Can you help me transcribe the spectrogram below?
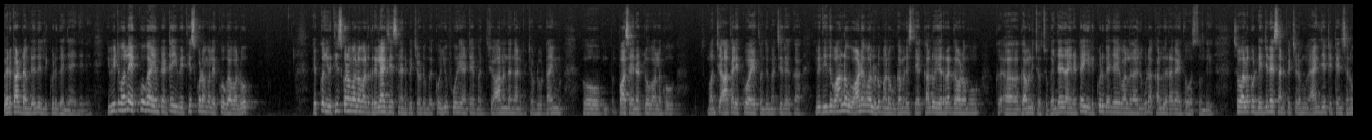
వెనకాడడం లేదు లిక్విడ్ గంజాయి ఇది వీటి వల్ల ఎక్కువగా ఏమిటంటే ఇవి తీసుకోవడం వల్ల ఎక్కువగా వాళ్ళు ఎక్కువ ఇవి తీసుకోవడం వల్ల వాళ్ళకి రిలాక్సేషన్ అనిపించడం ఎక్కువ యూఫోరియా అంటే మంచి ఆనందంగా అనిపించడం టైం పాస్ అయినట్లు వాళ్ళకు మంచి ఆకలి ఎక్కువ అవుతుంది మంచి రేఖ ఇవి ఇది వాళ్ళు వాడేవాళ్ళు మనకు గమనిస్తే కళ్ళు ఎర్రగా కావడము గమనించవచ్చు. గంజాయి తాగినట్టే ఈ లిక్విడ్ గంజాయి వాళ్ళ తాగిన కూడా కళ్ళు ఎర్రగా అయితే వస్తుంది. సో వాళ్ళకు డిజినెస్ అనిపించడము యాంగ్జైటీ టెన్షను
